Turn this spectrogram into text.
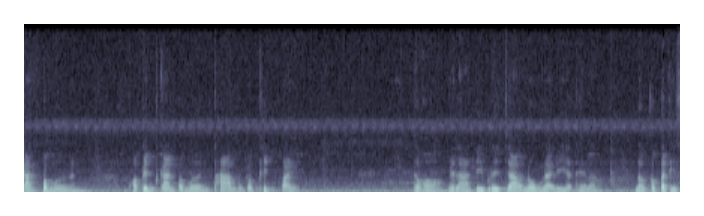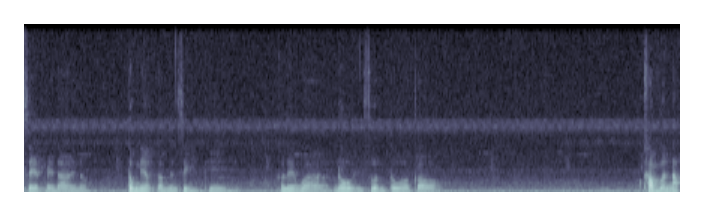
การประเมิน พอเป็นการประเมินภาพมันก็ผิดไป แต่พอเวลาที่พระเจ้าลงรายละเอียดให้เรา เราก็ปฏิเสธไม่ได้เนาะ ตรงนี้ก็เป็นสิ่งที่ก็เรียกว่าโดยส่วนตัวก็ คำว่านับ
